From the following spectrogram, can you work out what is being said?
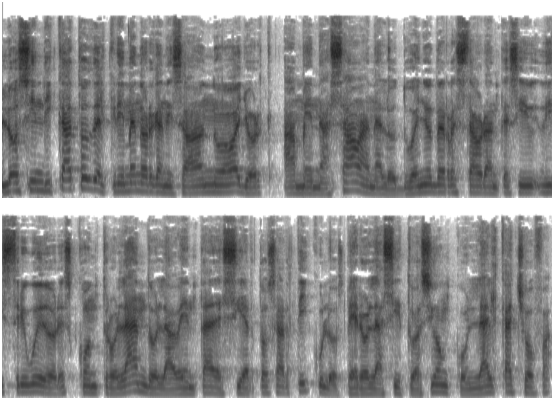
Los sindicatos del crimen organizado en Nueva York amenazaban a los dueños de restaurantes y distribuidores controlando la venta de ciertos artículos, pero la situación con la alcachofa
